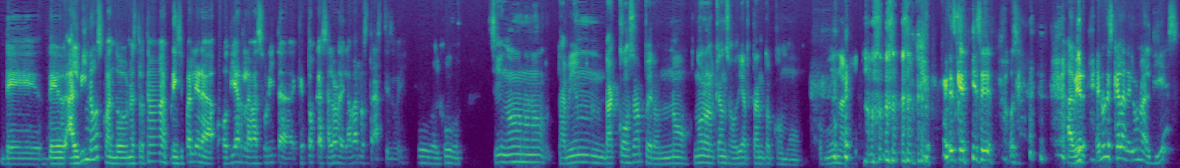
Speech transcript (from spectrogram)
de- de albinos cuando nuestro tema principal era odiar la basurita que tocas a la hora de lavar los trastes, güey. jugo, el jugo. Sí, no, no, no. También da cosa, pero no, no lo alcanzo a odiar tanto como, como un albino. Es que dices, o sea, a ver, en una escala del 1 al 10,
